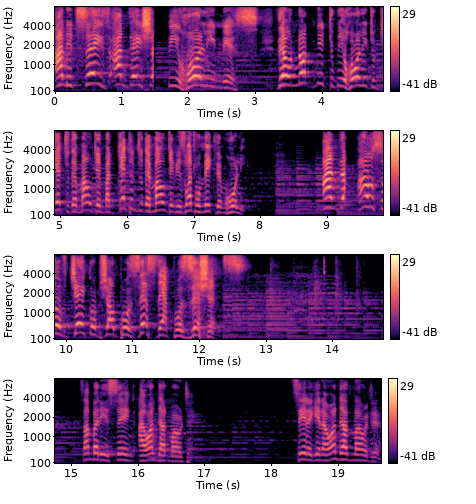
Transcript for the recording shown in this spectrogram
And it says, and they shall be holiness. They will not need to be holy to get to the mountain, but getting to the mountain is what will make them holy. And the house of Jacob shall possess their possessions. Somebody is saying, I want that mountain. Say it again, I want that mountain.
